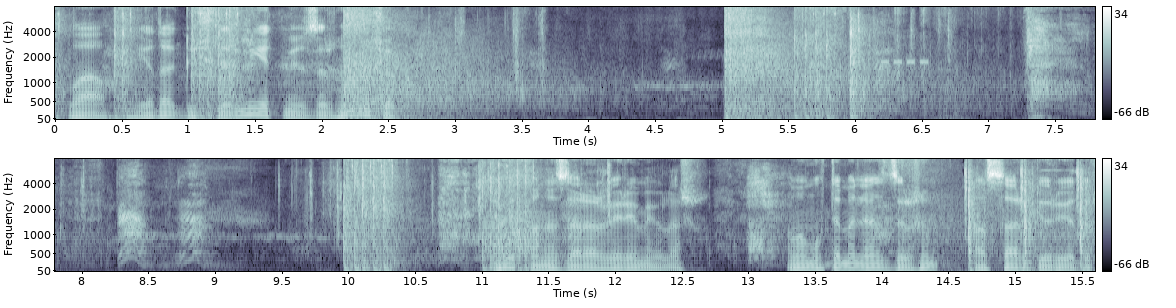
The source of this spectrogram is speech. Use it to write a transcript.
Wow. Ya da güçleri mi yetmiyor? Zırhım mı çok? Evet bana zarar veremiyorlar. Ama muhtemelen zırhım hasar görüyordur.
